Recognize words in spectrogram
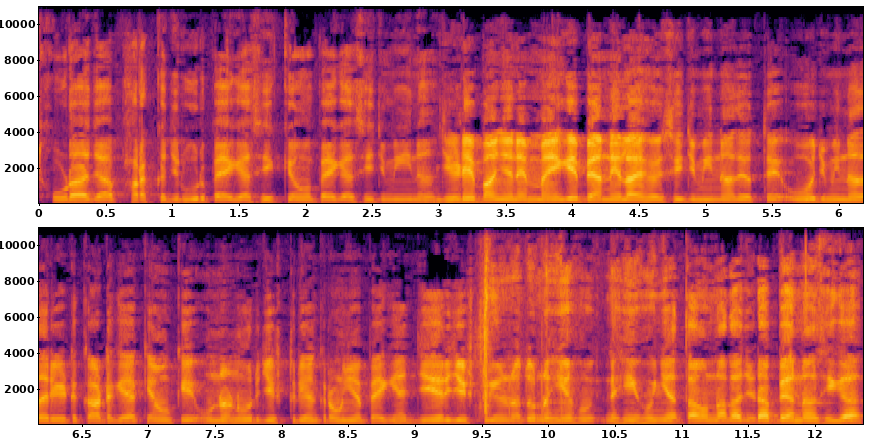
ਥੋੜਾ ਜਿਹਾ ਫ਼ਰਕ ਜ਼ਰੂਰ ਪੈ ਗਿਆ ਸੀ। ਕਿਉਂ ਪੈ ਗਿਆ ਸੀ ਜ਼ਮੀਨ? ਜਿਹੜੇ ਬਾਈਆਂ ਨੇ ਮਹਿੰਗੇ ਬਿਆਨੇ ਲਾਏ ਹੋਏ ਸੀ ਜ਼ਮੀਨਾਂ ਦੇ ਉੱਤੇ, ਉਹ ਜ਼ਮੀਨਾਂ ਦਾ ਰੇਟ ਘਟ ਗਿਆ ਕਿਉਂਕਿ ਉਹਨਾਂ ਨੂੰ ਰਜਿਸਟਰੀਆਂ ਕਰਾਉਣੀਆਂ ਪੈ ਗਈਆਂ। ਜੇ ਰਜਿਸਟਰੀਆਂ ਉਹਨਾਂ ਤੋਂ ਨਹੀਂ ਹੋ- ਨਹੀਂ ਹੋਈਆਂ, ਤਾਂ ਉਹਨਾਂ ਦਾ ਜਿਹੜਾ ਬਿਆਨਾ ਸੀਗਾ,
